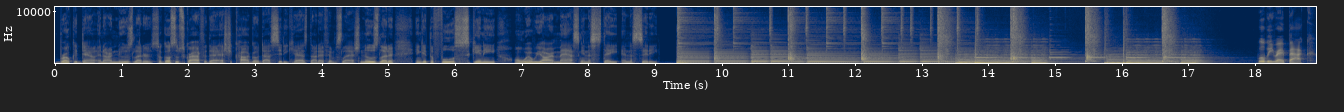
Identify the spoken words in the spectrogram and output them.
broke it down in our newsletter. So, go subscribe for that at chicago.citycast.fm slash newsletter and get the full skinny on where we are in masking the state and the city. We'll be right back.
